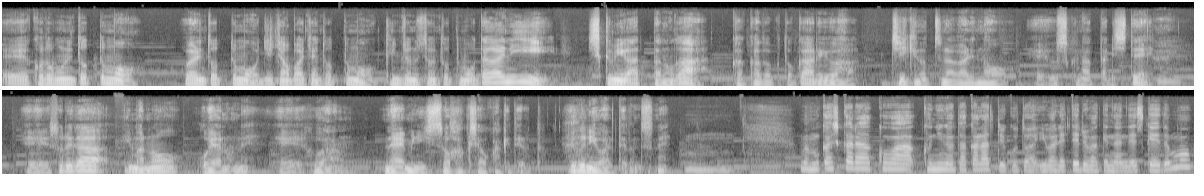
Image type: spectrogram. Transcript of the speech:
えー、子どもにとっても親にとってもおじいちゃんおばあちゃんにとっても近所の人にとってもお互いにいい仕組みがあったのが核家族とかあるいは地域のつながりの、え薄くなったりして、はい、えそれが今の親のね、え不安悩みに一層拍車をかけているというふうに言われてるんですね。はいまあ、昔から子は国の宝ということは言われてるわけなんですけれども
